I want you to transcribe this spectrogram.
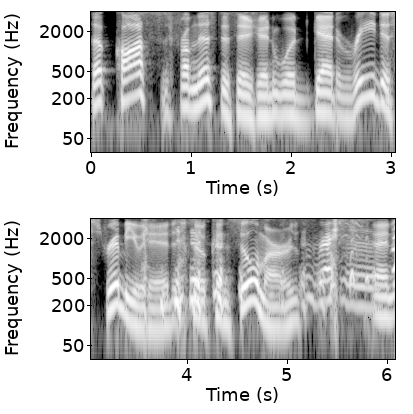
the costs from this decision would get redistributed to consumers. Right. And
